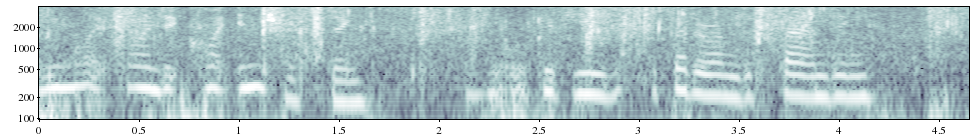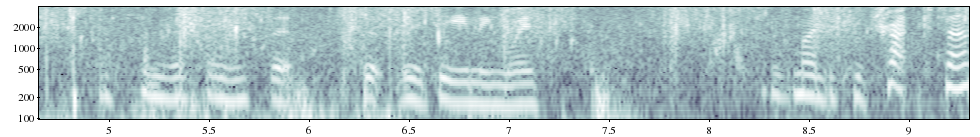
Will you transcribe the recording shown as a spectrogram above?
you might find it quite interesting. It will give you a better understanding of some of the things that, that we're dealing with. There's my little tractor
